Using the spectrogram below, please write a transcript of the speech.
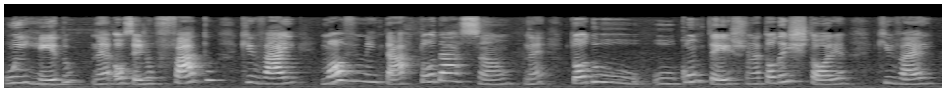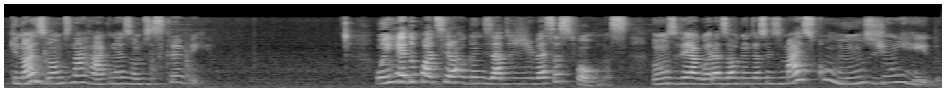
o enredo, né? ou seja, o fato que vai movimentar toda a ação, né? todo o contexto, né? toda a história que, vai, que nós vamos narrar, que nós vamos escrever. O enredo pode ser organizado de diversas formas. Vamos ver agora as organizações mais comuns de um enredo.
